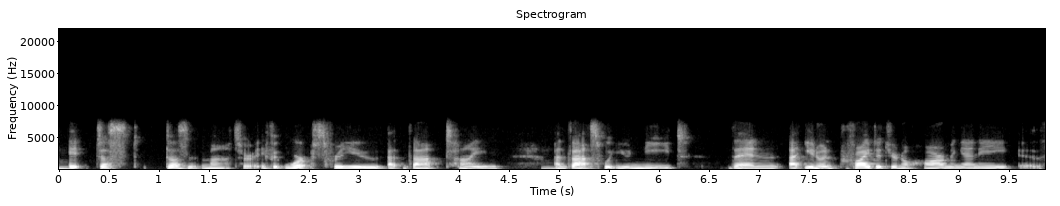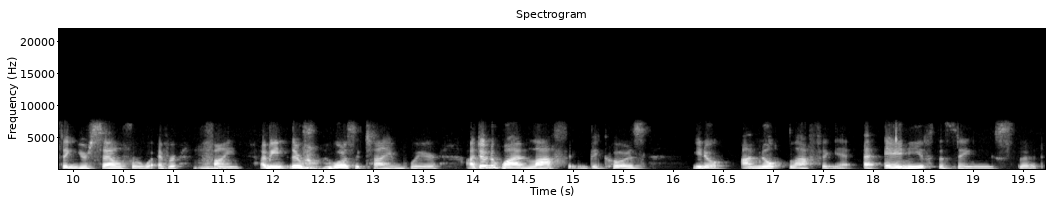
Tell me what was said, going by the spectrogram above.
Mm. it just doesn't matter. If it works for you at that time Mm. and that's what you need, then, uh, you know, and provided you're not harming anything yourself or whatever, Mm. fine. I mean, there was a time where I don't know why I'm laughing because, you know, I'm not laughing at, at any of the things that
